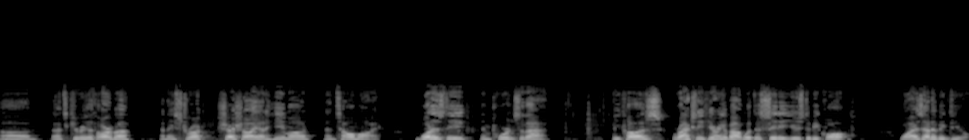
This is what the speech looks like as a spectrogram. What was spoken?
Um, that's Kiriath Arba. And they struck Sheshai and Ahiman and Talmai. What is the importance of that? Because we're actually hearing about what the city used to be called. Why is that a big deal?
